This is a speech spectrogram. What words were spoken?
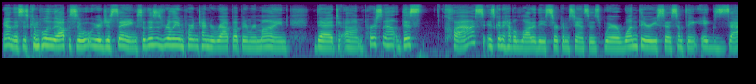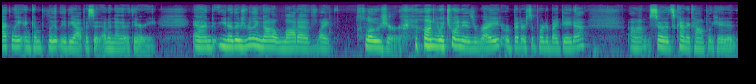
man, this is completely opposite of what we were just saying. So this is really important time to wrap up and remind that um, personal this class is going to have a lot of these circumstances where one theory says something exactly and completely the opposite of another theory. And you know, there's really not a lot of like closure on which one is right or better supported by data. Um, so it's kind of complicated.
